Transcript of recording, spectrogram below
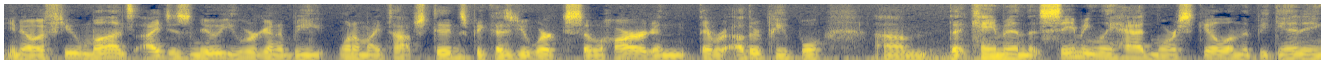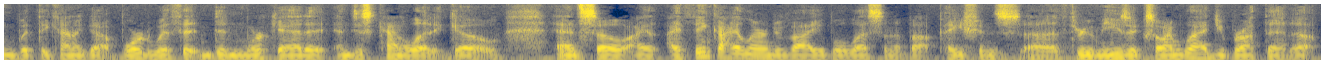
you know, a few months, I just knew you were going to be one of my top students because you worked so hard. And there were other people um, that came in that seemingly had more skill in the beginning, but they kind of got bored with it and didn't work at it and just kind of let it go. And so I, I think I learned a valuable lesson about patience uh, through music. So I'm glad you brought that up.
